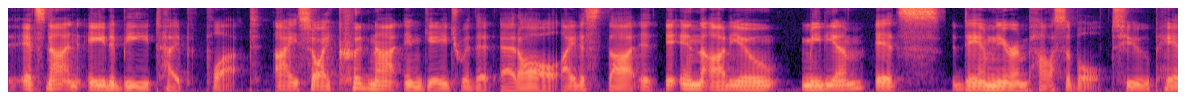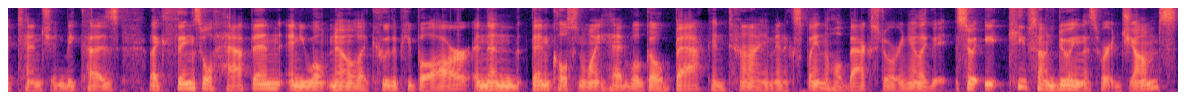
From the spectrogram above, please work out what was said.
it's not an A to B type plot. I so I could not engage with it at all. I just thought it, it in the audio medium, it's damn near impossible to pay attention because like things will happen and you won't know like who the people are and then then Colson Whitehead will go back in time and explain the whole backstory and you're like so it keeps on doing this where it jumps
